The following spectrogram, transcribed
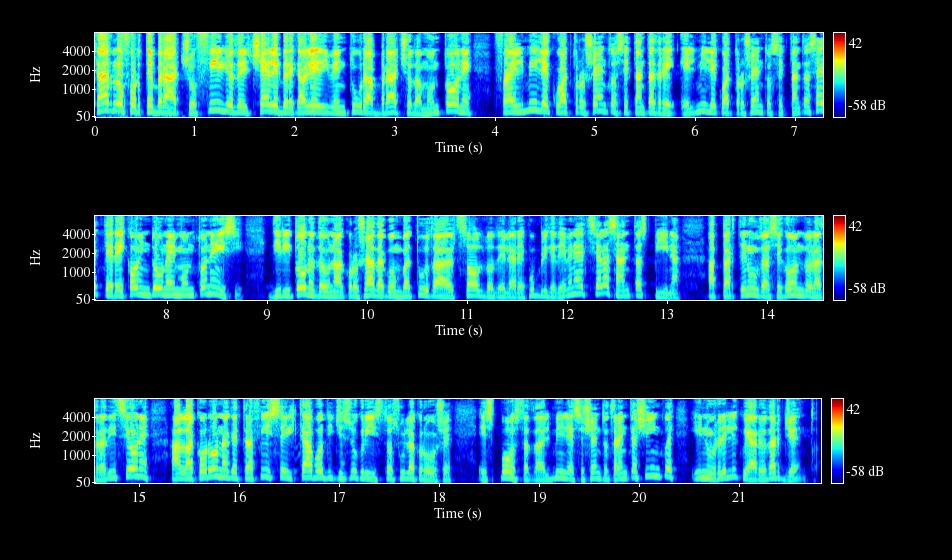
Carlo Fortebraccio, figlio del celebre cavaliere di Ventura Braccio da Montone, fra il 1473 e il 1477 recò in dono ai montonesi, di ritorno da una crociata combattuta al soldo della Repubblica di Venezia, la Santa Spina, appartenuta secondo la tradizione alla corona che trafisse il capo di Gesù Cristo sulla croce, esposta dal 1635 in un reliquiario d'argento.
